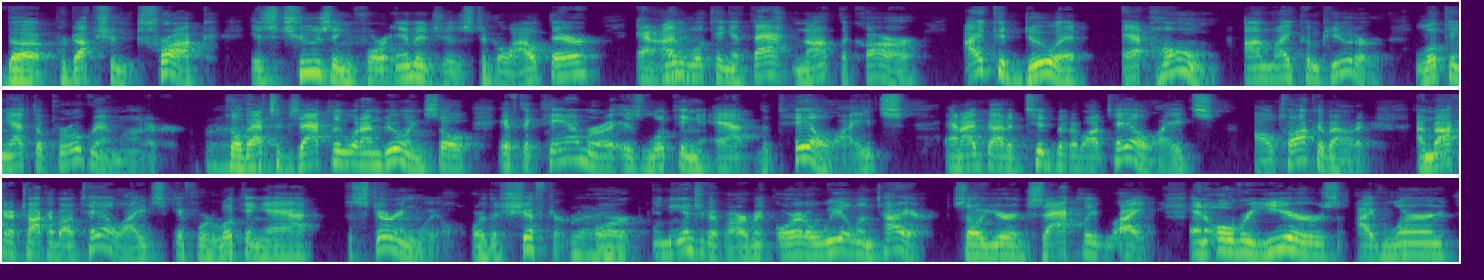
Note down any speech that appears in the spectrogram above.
the production truck is choosing for images to go out there. And I'm looking at that, not the car. I could do it at home on my computer, looking at the program monitor. Right. So that's exactly what I'm doing. So if the camera is looking at the tail lights and I've got a tidbit about taillights, I'll talk about it. I'm not going to talk about taillights if we're looking at the steering wheel or the shifter right. or in the engine compartment or at a wheel and tire. So you're exactly right. And over years, I've learned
